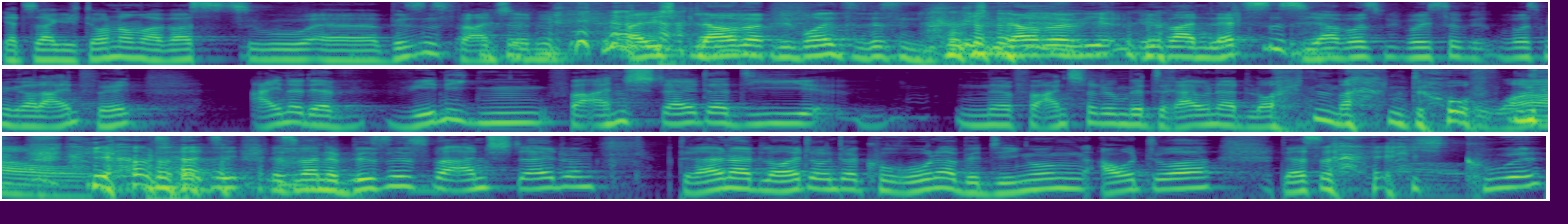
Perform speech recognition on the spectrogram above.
Jetzt sage ich doch noch mal was zu äh, Businessveranstaltungen, weil ich glaube, Wir wollen es wissen. ich glaube, wir, wir waren letztes Jahr, wo es, wo, so, wo es mir gerade einfällt, einer der wenigen Veranstalter, die eine Veranstaltung mit 300 Leuten machen durften. Wow. Das war eine Business-Veranstaltung. 300 Leute unter Corona-Bedingungen, Outdoor. Das war echt cool.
